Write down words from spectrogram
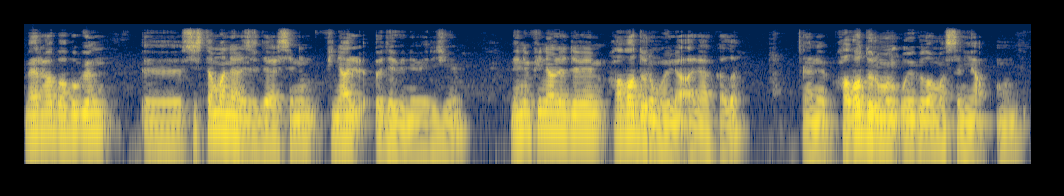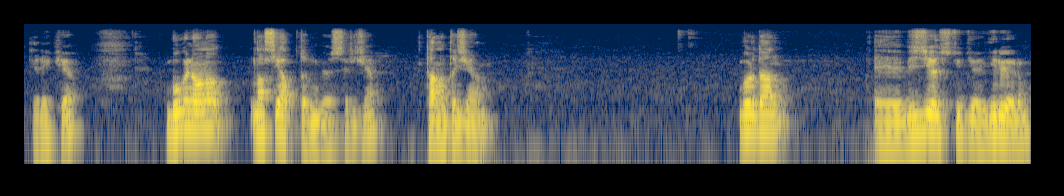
Merhaba, bugün e, sistem analizi dersinin final ödevini vereceğim. Benim final ödevim hava durumuyla alakalı. Yani hava durumun uygulamasını yapmam gerekiyor. Bugün onu nasıl yaptığımı göstereceğim, tanıtacağım. Buradan e, Visual Studio'ya giriyorum.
